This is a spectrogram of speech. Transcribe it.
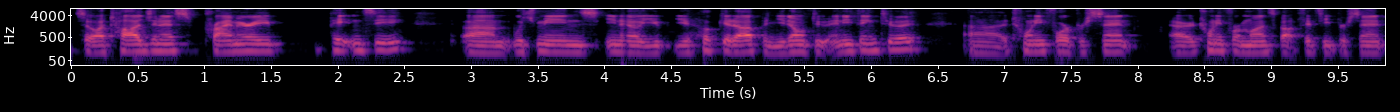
so autogenous primary patency, um, which means you know you you hook it up and you don't do anything to it. Uh, 24% or 24 months, about 50%.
